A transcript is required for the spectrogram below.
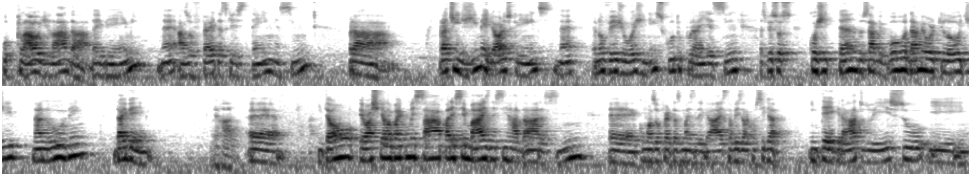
o cloud lá da, da IBM, né? as ofertas que eles têm assim para atingir melhor os clientes. Né? Eu não vejo hoje, nem escuto por aí assim, as pessoas cogitando, sabe? Vou rodar meu workload na nuvem da IBM. É raro. É, então, eu acho que ela vai começar a aparecer mais nesse radar, assim, é, com umas ofertas mais legais. Talvez ela consiga integrar tudo isso e...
